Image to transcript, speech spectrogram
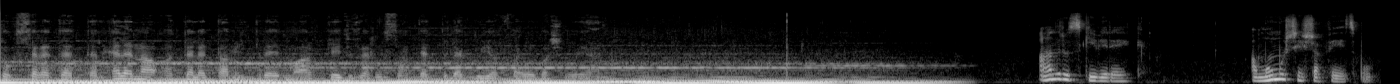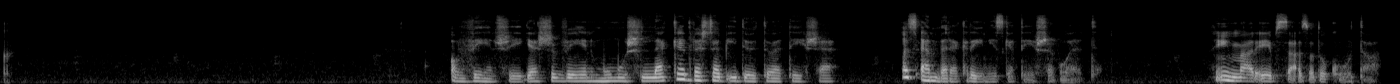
sok szeretettel Helena a Teletami Trademark 2022 legújabb felolvasóját. Andrus Kivirék A Mumus és a Facebook A vénséges vén mumus legkedvesebb időtöltése az emberek rémizgetése volt. Immár évszázadok óta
